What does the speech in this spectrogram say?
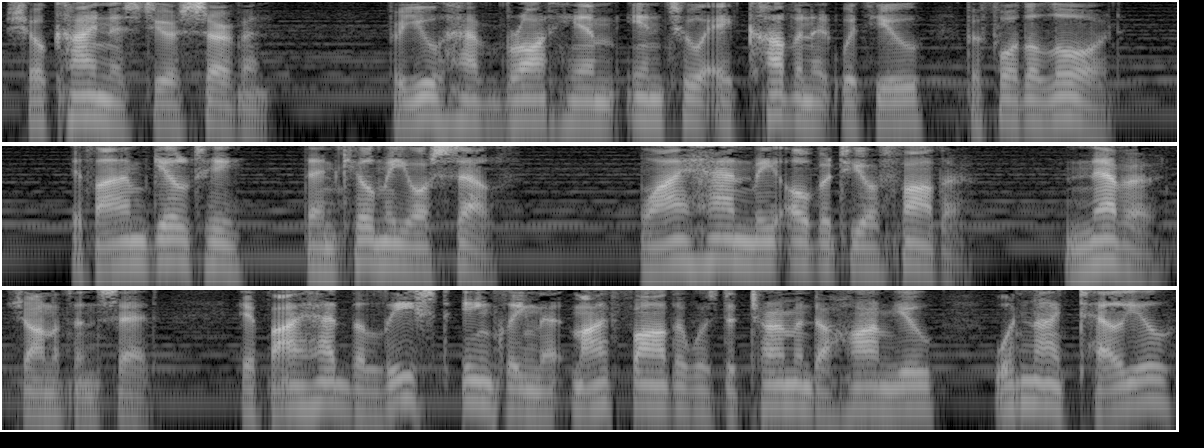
show kindness to your servant, for you have brought him into a covenant with you before the Lord. If I am guilty, then kill me yourself. Why hand me over to your father? Never, Jonathan said. If I had the least inkling that my father was determined to harm you, wouldn't I tell you?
